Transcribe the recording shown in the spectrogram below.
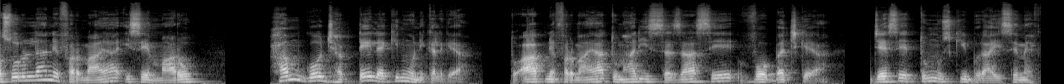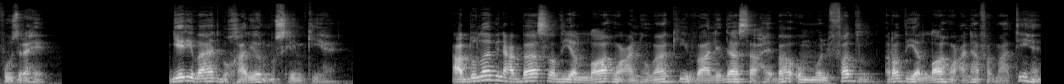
رسول اللہ نے فرمایا، اسے مارو۔ ہم گو جھپٹے، لیکن وہ نکل گیا۔ تو آپ نے فرمایا، تمہاری سزا سے وہ بچ گیا، جیسے تم اس کی برائی سے محفوظ رہے۔ یہ روایت بخاری اور مسلم کی ہے۔ عبداللہ بن عباس رضی اللہ عنہما کی والدہ صاحبہ ام الفضل رضی اللہ عنہ فرماتی ہیں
